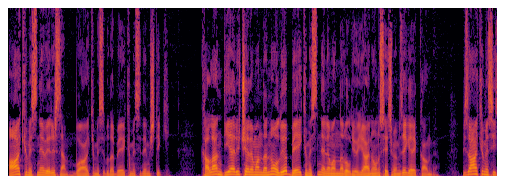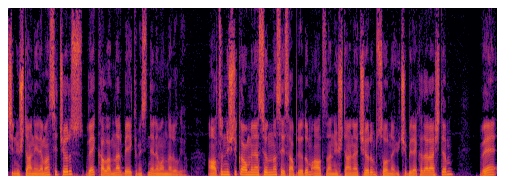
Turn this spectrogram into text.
A kümesine verirsem, bu A kümesi bu da B kümesi demiştik. Kalan diğer 3 elemanda ne oluyor? B kümesinin elemanlar oluyor. Yani onu seçmemize gerek kalmıyor. Biz A kümesi için 3 tane eleman seçiyoruz ve kalanlar B kümesinin elemanları oluyor. Altın üçlü kombinasyonunu nasıl hesaplıyordum? 6'dan 3 tane açıyorum. Sonra 3'ü 1'e kadar açtım. Ve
